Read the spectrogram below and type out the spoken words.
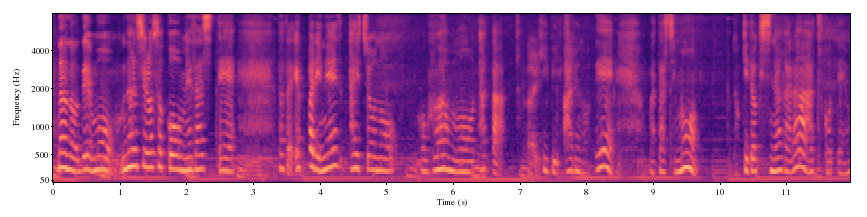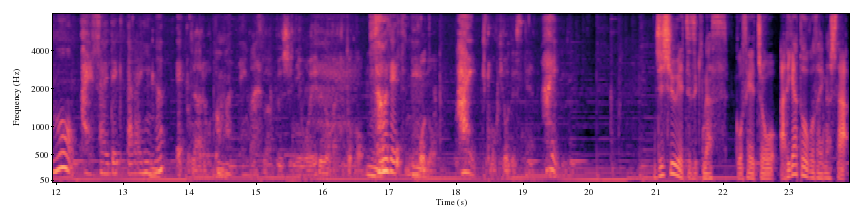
うん。なのでもう何しろそこを目指してうん。ただやっぱりね体調の不安も多々はい。日々あるので私もドキドキしながら初個展を開催できたらいいなってなるほど。思っていま。ますずは無事に終えるのが人のうん。そうですね。ものはい。目標ですね。はい。次週へ続きます。ご清聴ありがとうございました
